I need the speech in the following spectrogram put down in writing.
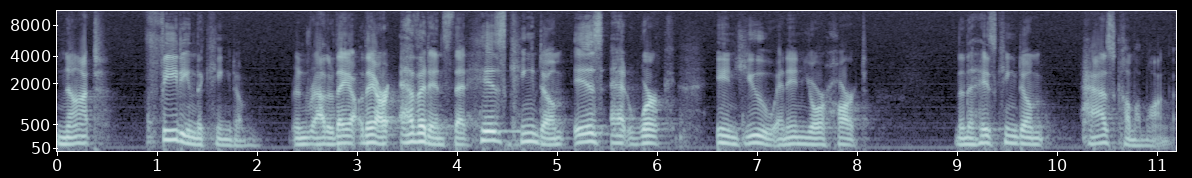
not feeding the kingdom, and rather they are, they are evidence that His kingdom is at work in you and in your heart, and that His kingdom has come among us.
